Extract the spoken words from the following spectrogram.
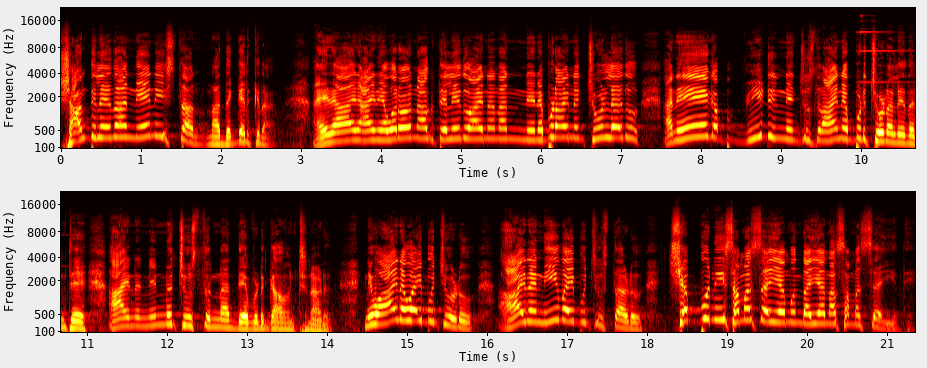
శాంతి లేదా నేను ఇస్తాను నా దగ్గరికి రా. ఆయన ఆయన ఆయన ఎవరో నాకు తెలియదు ఆయన నన్ను నేను ఎప్పుడు ఆయన చూడలేదు. అనేక వీటిని నేను చూస్తున్నా ఆయన ఎప్పుడు చూడలేదంటే ఆయన నిన్ను చూస్తున్న దేవుడిగా ఉంటున్నాడు. నువ్వు ఆయన వైపు చూడు ఆయన నీ వైపు చూస్తాడు. చెప్పు నీ సమస్య ఏముంది అయ్యా నా సమస్య ఇది.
